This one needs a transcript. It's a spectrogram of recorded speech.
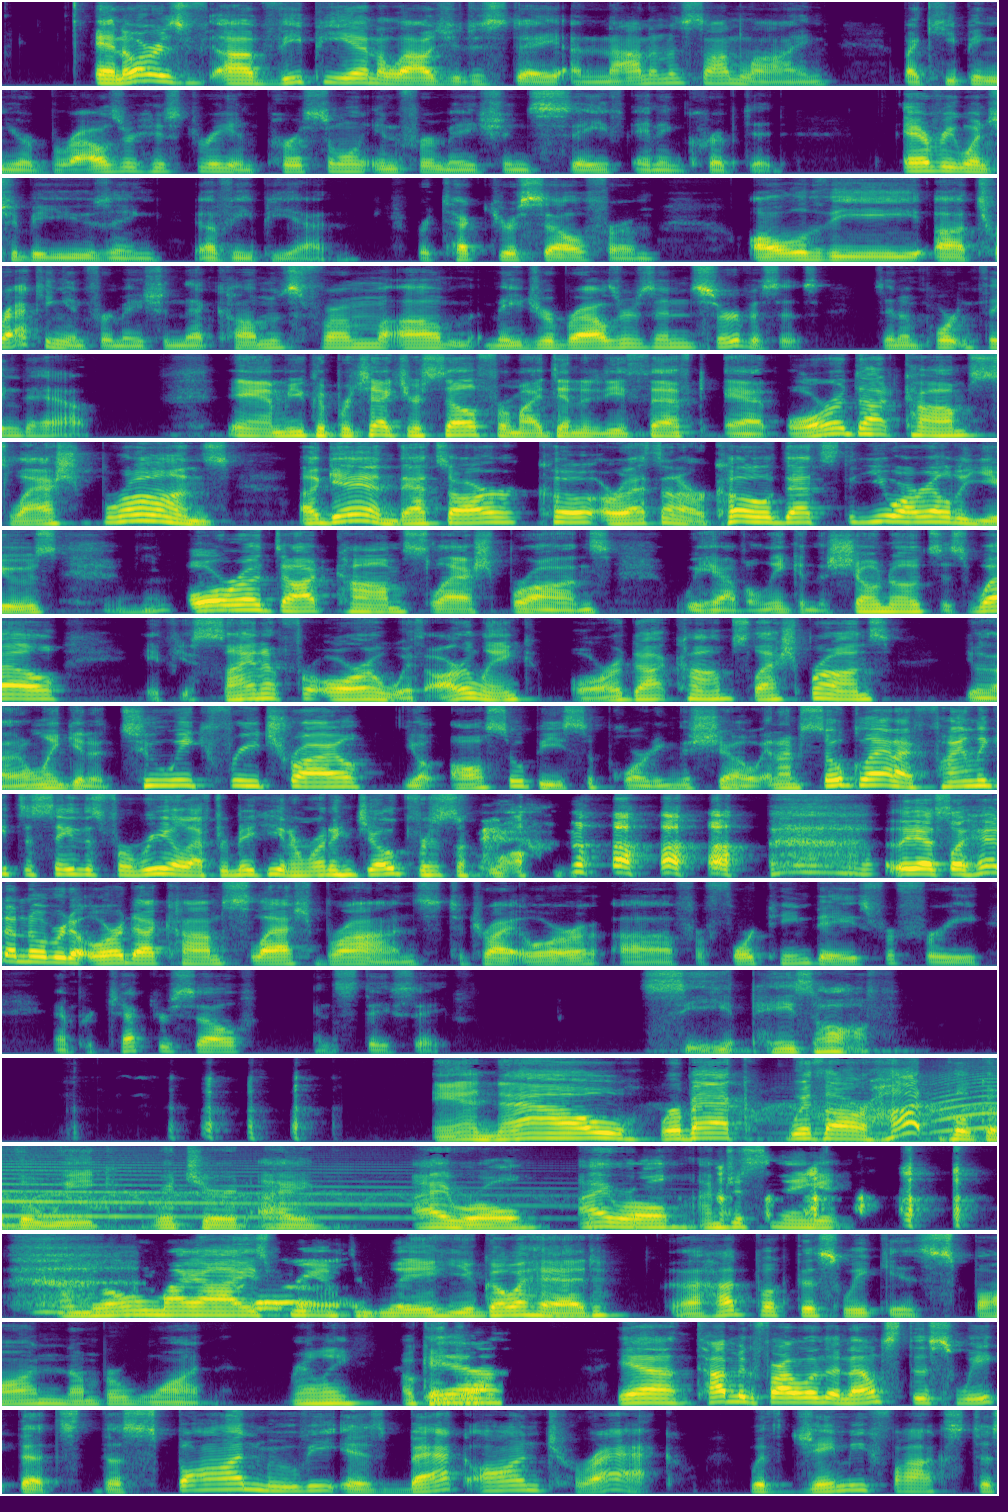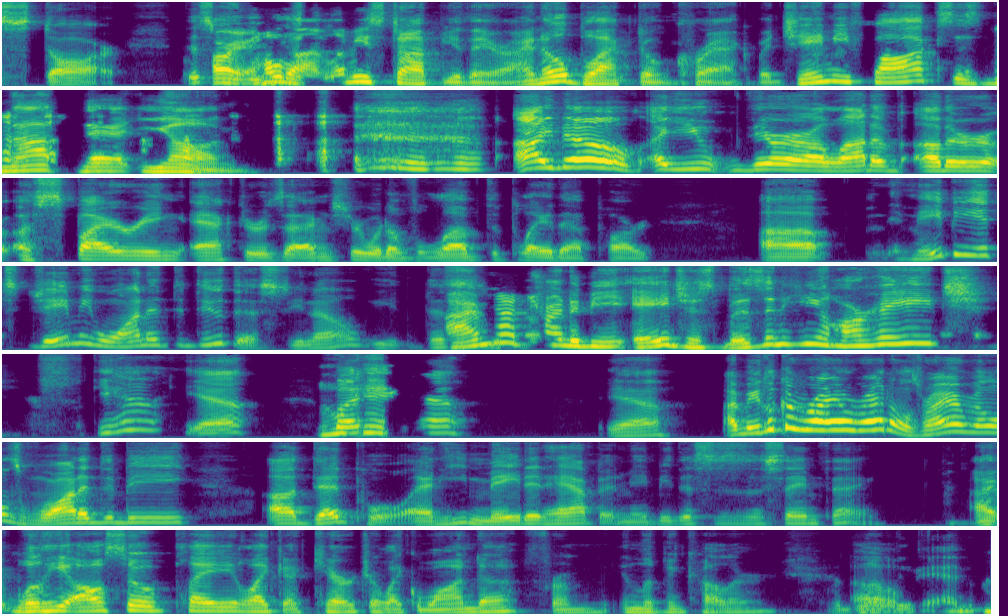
And Aura's uh, VPN allows you to stay anonymous online by keeping your browser history and personal information safe and encrypted. Everyone should be using a VPN protect yourself from all of the uh, tracking information that comes from um, major browsers and services. It's an important thing to have. And you could protect yourself from identity theft at aura.com slash bronze. Again, that's our code, or that's not our code, that's the URL to use. Mm-hmm. Aura.com slash bronze. We have a link in the show notes as well. If you sign up for Aura with our link, aura.com slash bronze, You'll not only get a two week free trial, you'll also be supporting the show. And I'm so glad I finally get to say this for real after making it a running joke for so long. yeah, so head on over to aura.com slash bronze to try Aura uh, for 14 days for free and protect yourself and stay safe. See, it pays off. and now we're back with our hot book of the week. Richard, I I roll. I roll. I'm just saying it. I'm rolling my eyes preemptively. You go ahead. The hot book this week is Spawn number one. Really? Okay. Yeah. Yeah. Todd McFarlane announced this week that the Spawn movie is back on track with Jamie Foxx to star. This All right, hold is- on. Let me stop you there. I know black don't crack, but Jamie Foxx is not that young. I know. Uh, you there are a lot of other aspiring actors that I'm sure would have loved to play that part. Uh, maybe it's Jamie wanted to do this. You know, this, I'm not know. trying to be ageist, but isn't he our age? Yeah, yeah, okay. but yeah, yeah. I mean, look at Ryan Reynolds. Ryan Reynolds wanted to be uh, Deadpool, and he made it happen. Maybe this is the same thing. I, will he also play like a character like Wanda from In Living Color? Oh man.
